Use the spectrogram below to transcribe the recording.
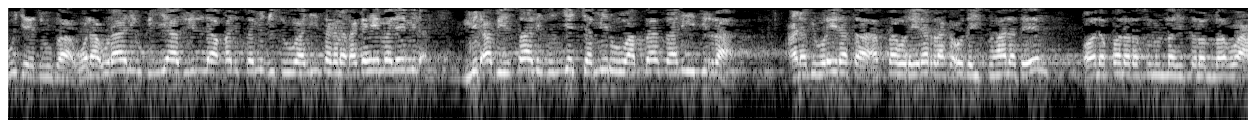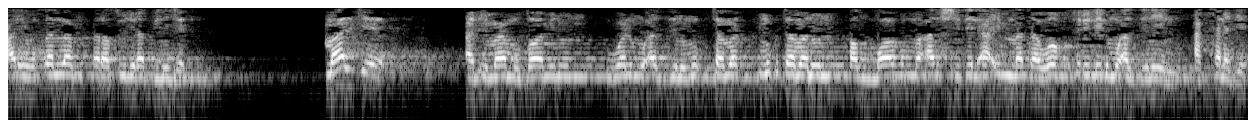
وجدوبا ولا أراني أفياد إلا قد سمعته حديثك لدقه ملي من, من أبي صالح جج منه أبا صالح درا عن أبي هريرة أبا هريرة ركع أودي سهالتين. قال قال رسول الله صلى الله عليه وسلم رسول ربي نجد. مالك الإمام ضامن والمؤذن مؤتمن, اللهم أرشد الأئمة واغفر للمؤذنين. أكنجه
